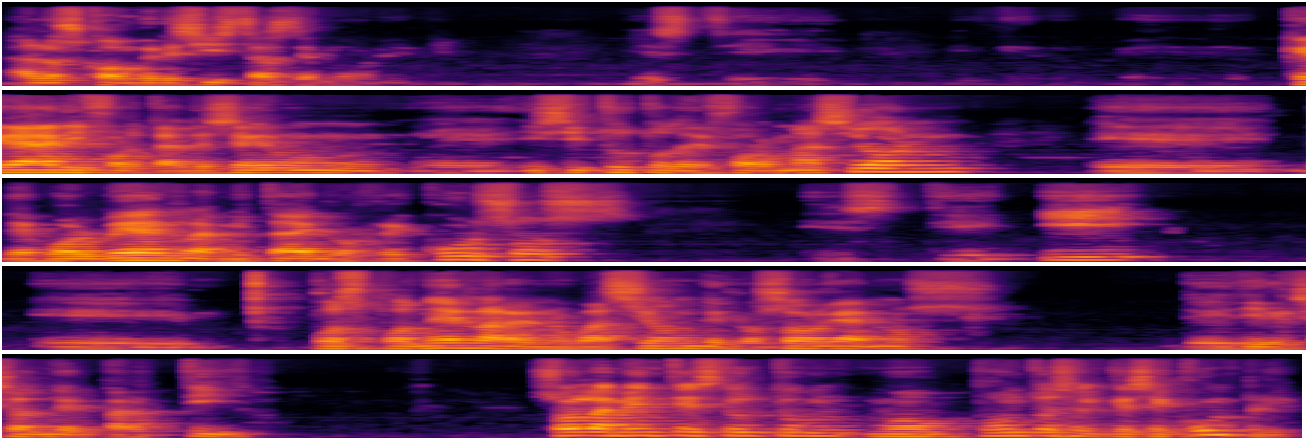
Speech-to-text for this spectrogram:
a los congresistas de Morena. Este, crear y fortalecer un eh, instituto de formación, eh, devolver la mitad de los recursos este, y eh, posponer la renovación de los órganos de dirección del partido. Solamente este último punto es el que se cumple.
